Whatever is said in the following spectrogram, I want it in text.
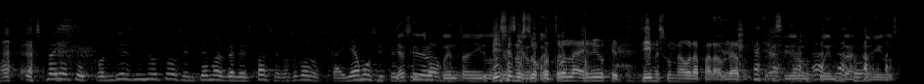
Expláyate con 10 minutos en temas del espacio. Nosotros nos callamos y te Ya se escuchamos. dieron cuenta, amigos. Dice se nuestro cuenta- control aéreo que tienes una hora para hablar. Ya se dieron cuenta, amigos,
